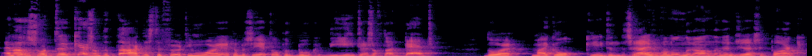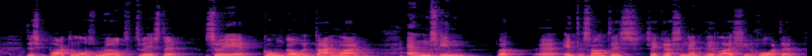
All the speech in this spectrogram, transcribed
En als een soort uh, kers op de taart is de 13 Warrior gebaseerd op het boek The Eaters of the Dead. Door Michael Crichton, de schrijver van onder andere Jurassic Park, Park The Lost World, Twister, Sweer, Congo en Timeline. En misschien wat uh, interessant is, zeker als je net dit lijstje gehoord hebt,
